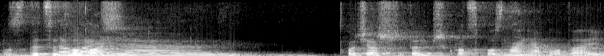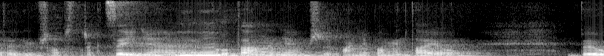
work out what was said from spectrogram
no zdecydowanie, No chociaż ten przykład z Poznania bodaj, ten już abstrakcyjnie Mhm. brutalny, nie wiem czy Panie pamiętają, był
